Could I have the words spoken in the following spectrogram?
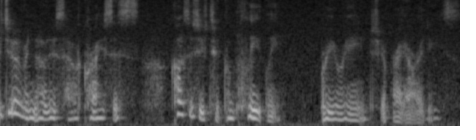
Did you ever notice how a crisis causes you to completely rearrange your priorities?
